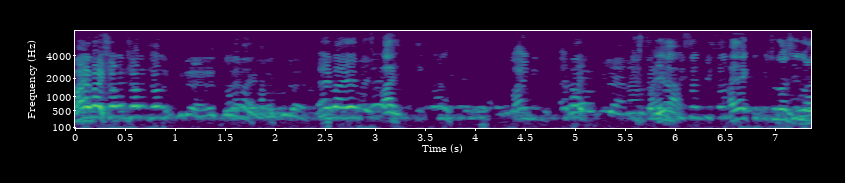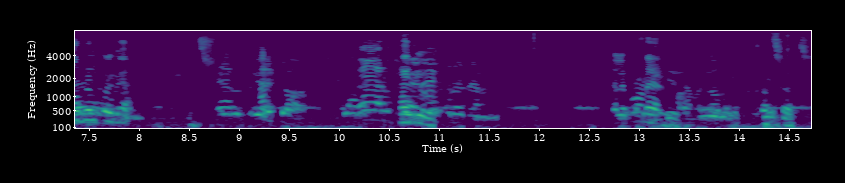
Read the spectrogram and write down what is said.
ভাই ভাই সরেন সরেন সরেন এই ভাই এই ভাই ভাই ভাই এই ভাই পিছন পিছন ভাই একটু পিছনে আসি লং ফ্রেম করবে থ্যাংক ইউ তাহলে পুরোটাই আচ্ছা আচ্ছা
